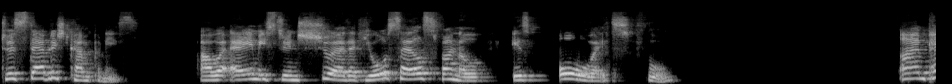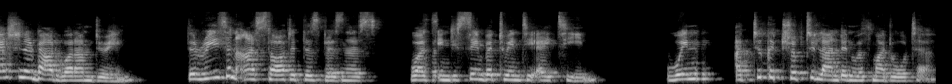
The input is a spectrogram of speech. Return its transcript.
to established companies. Our aim is to ensure that your sales funnel is always full. I am passionate about what I'm doing. The reason I started this business was in December 2018 when I took a trip to London with my daughter.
